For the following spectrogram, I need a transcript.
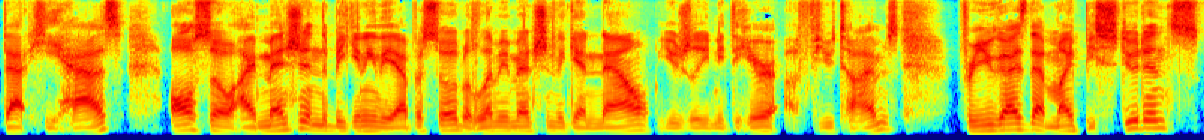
that he has. Also, I mentioned in the beginning of the episode, but let me mention it again now. Usually you need to hear it a few times. For you guys that might be students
